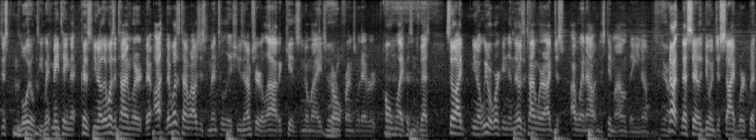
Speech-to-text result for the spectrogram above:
just loyalty, ma- maintain that because you know there was a time where there I, there was a time where I was just mental issues, and I'm sure a lot of kids you know my age, Yeah. girlfriends, whatever, home life isn't the best. So I you know we were working, and there was a time where I just I went out and just did my own thing, you know, Yeah. not necessarily doing just side work, but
